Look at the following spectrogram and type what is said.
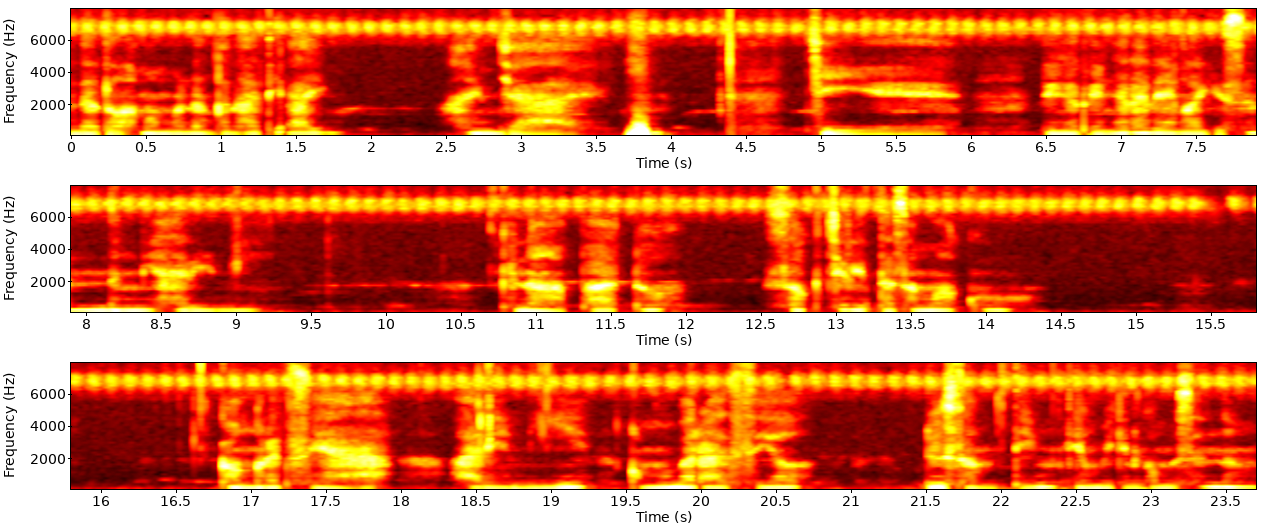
Anda telah memenangkan hati Aing. Anjay. Cie, dengar-dengar ada yang lagi seneng nih hari ini. Kenapa tuh? Sok cerita sama aku. Congrats ya. Hari ini kamu berhasil do something yang bikin kamu seneng.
